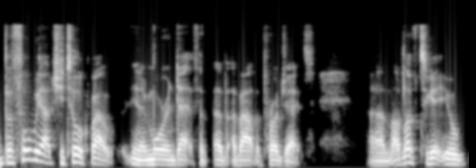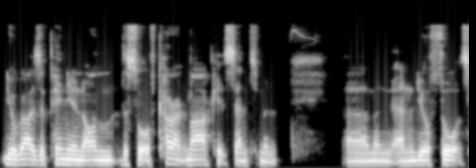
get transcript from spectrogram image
before we actually talk about you know more in depth about the project, um, I'd love to get your your guys' opinion on the sort of current market sentiment um, and and your thoughts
